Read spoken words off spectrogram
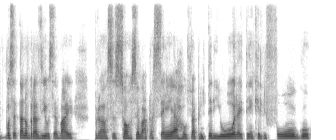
você tá no Brasil, você vai para você só você vai para serra, você vai para interior, aí tem aquele fogo,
